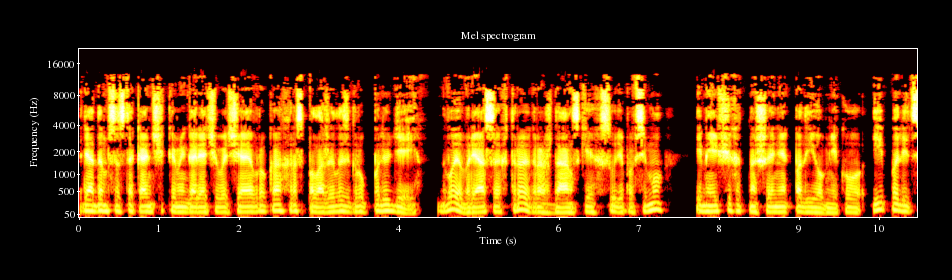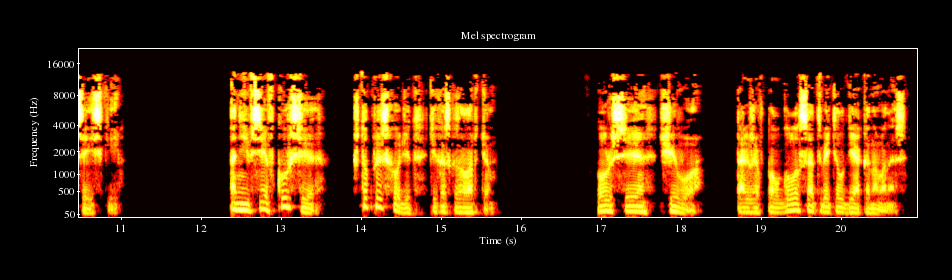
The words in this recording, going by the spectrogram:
Рядом со стаканчиками горячего чая в руках расположилась группа людей. Двое в рясах, трое гражданских, судя по всему, имеющих отношение к подъемнику, и полицейский. — Они все в курсе? Что происходит? — тихо сказал Артем. — В курсе чего? — также в полголоса ответил диакон Аванес. —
